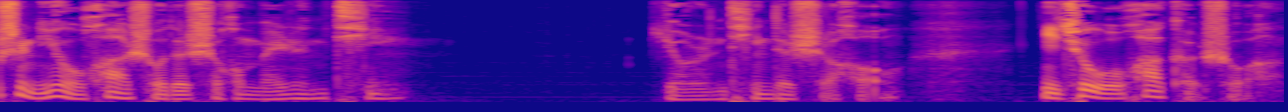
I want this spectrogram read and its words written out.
是你有话说的时候没人听；有人听的时候，你却无话可说。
